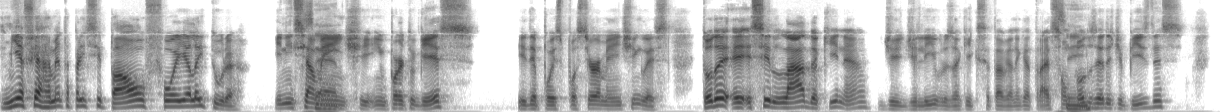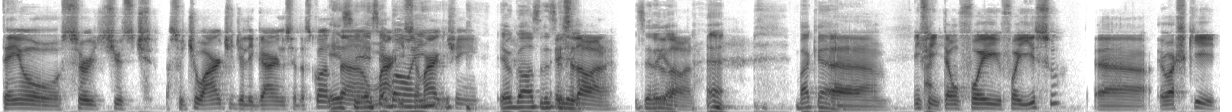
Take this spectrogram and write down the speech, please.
Minha ferramenta principal foi a leitura. Inicialmente certo. em português, e depois, posteriormente, em inglês. Todo esse lado aqui, né, de, de livros aqui que você está vendo aqui atrás, são Sim. todos eles de business. Tem o Sutil Art de ligar, não sei das quantas. Esse, esse é bom, isso é marketing. Eu gosto desse Esse livro. é da hora. Esse é legal. Esse é da hora. Bacana. Uh, enfim, ah. então foi, foi isso. Uh, eu acho que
